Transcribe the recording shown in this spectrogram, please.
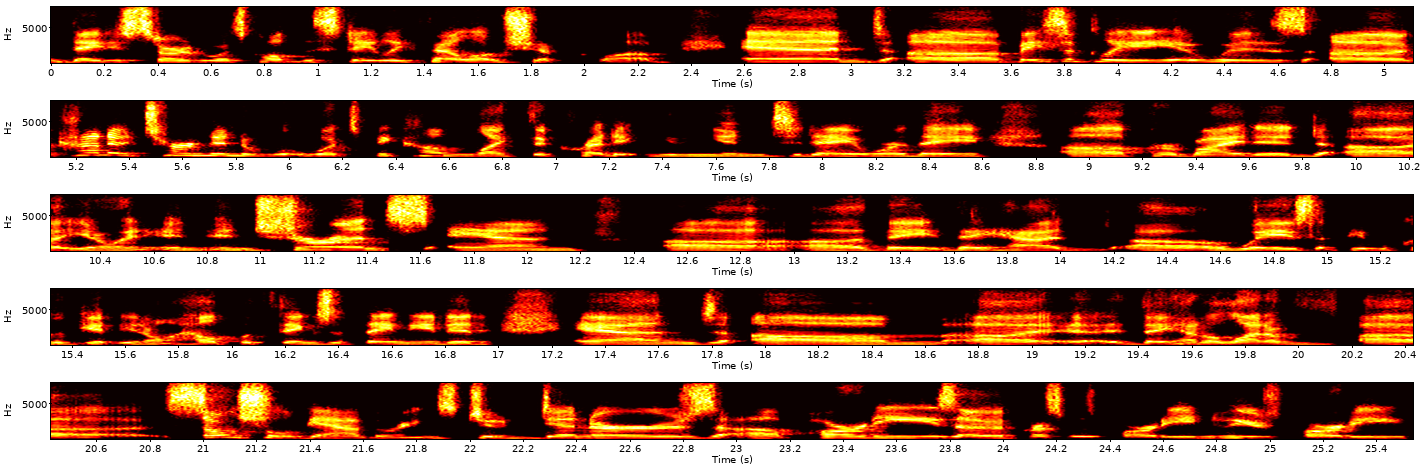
they started what's called the Staley Fellowship Club, and uh, basically it was uh, kind of turned into what's become like the credit union today, where they uh, provided you know in, in insurance and uh, uh, they they had uh, ways that people could get you know help with things that they needed, and um, uh, they had a lot of uh, social gatherings, to dinners, uh, parties, a Christmas party, New Year's party,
